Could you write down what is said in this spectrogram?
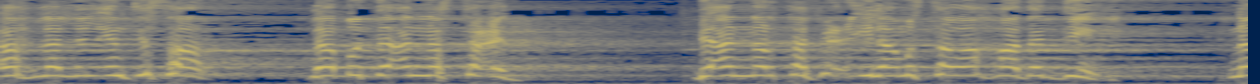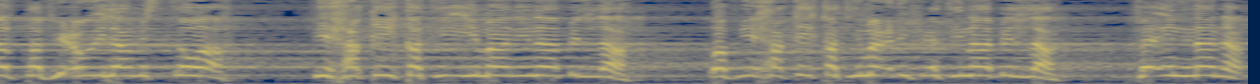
أهلا للانتصار لا بد أن نستعد بأن نرتفع إلى مستوى هذا الدين. نرتفع إلى مستواه في حقيقة إيماننا بالله وفي حقيقة معرفتنا بالله. فإننا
